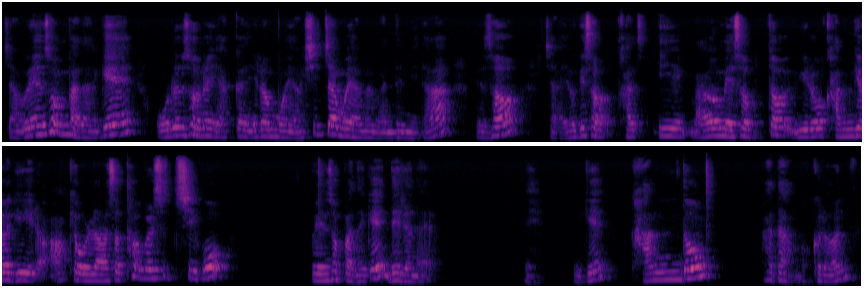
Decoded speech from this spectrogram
자, 왼손 바닥에 오른손은 약간 이런 모양, C자 모양을 만듭니다. 그래서, 자, 여기서 가, 이 마음에서부터 위로 감격이 이렇게 올라와서 턱을 스치고 왼손 바닥에 내려놔요. 네, 이게 감동하다, 뭐 그런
